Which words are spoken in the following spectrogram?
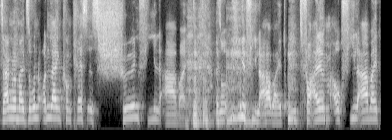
sagen wir mal, so ein Online-Kongress ist schön viel Arbeit. Also viel, viel Arbeit und vor allem auch viel Arbeit,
